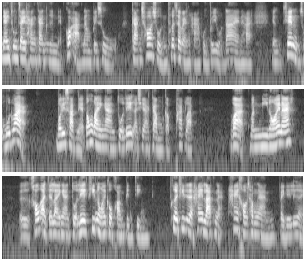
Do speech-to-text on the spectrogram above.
แรงจูงใจทางการเงินเนี่ยก็อาจนำไปสู่ การช่อฉนเพื่อแสวงหาผลประโยชน์ได้นะคะ อย่างเช่น สมมุติว่าบริษัทเนี่ยต้องรายงานตัวเลขอาชญากรรมกับภาครัฐ ว่ามันมีน้อยนะเออเขาอาจจะรายงานตัวเลขที่น้อยกว่าความเป็นจริง เพื่อที่จะให้รัฐเนี่ยให้เขาทำงานไปเรื่อย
